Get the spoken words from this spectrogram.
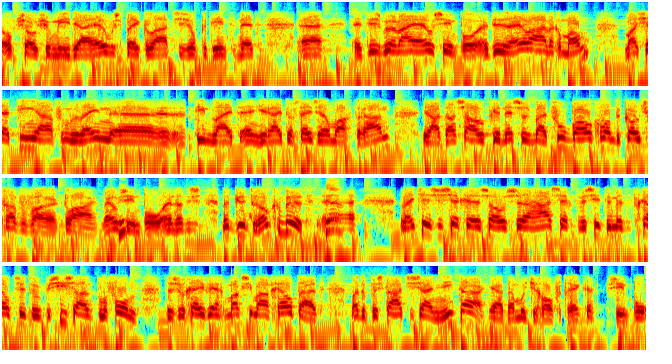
op social media, heel veel speculaties op het internet. Het is bij mij heel simpel. Het is een heel aardige man. Maar als jij tien jaar Formule 1 eh, team leidt en je rijdt nog steeds helemaal achteraan, ja, dan zou ik eh, net zoals bij het voetbal gewoon de coach gaan vervangen. Klaar. Heel simpel. En dat is met Gunther ook gebeurd. Eh, weet je, ze zeggen zoals Haas zegt, we zitten met het geld zitten we precies aan het plafond. Dus we geven echt maximaal geld uit. Maar de prestaties zijn niet daar. Ja, dan moet je gewoon vertrekken. Simpel.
